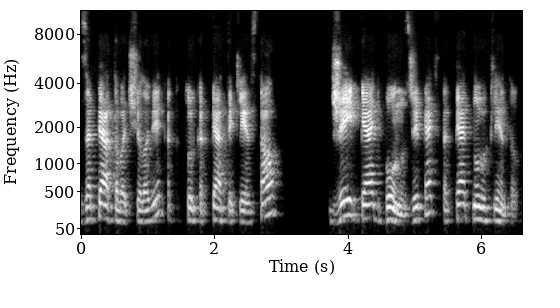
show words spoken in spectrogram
за пятого человека, как только пятый клиент стал, J5 бонус. J5 это 5 новых клиентов.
